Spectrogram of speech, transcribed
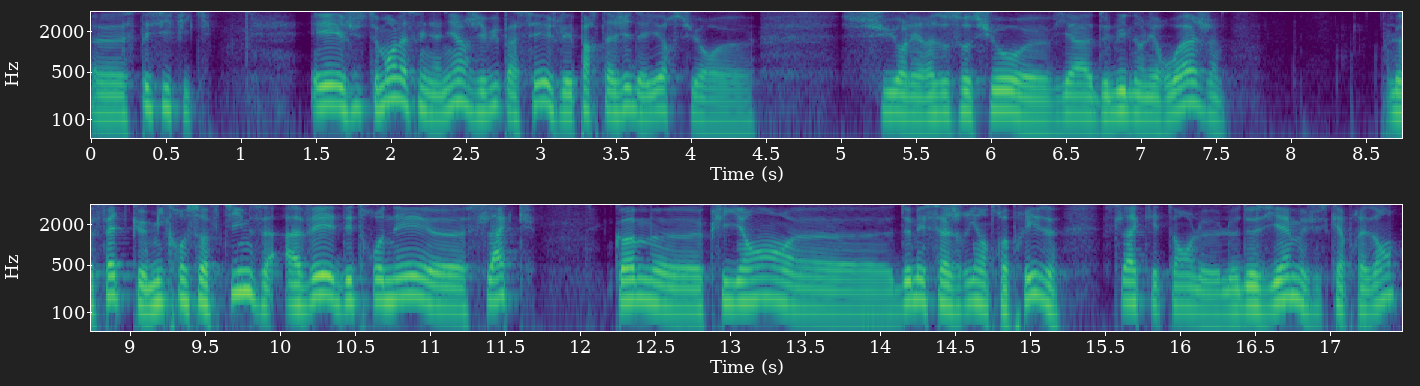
euh, spécifique. Et justement, la semaine dernière, j'ai vu passer, je l'ai partagé d'ailleurs sur, sur les réseaux sociaux via De l'huile dans les rouages, le fait que Microsoft Teams avait détrôné Slack comme client de messagerie entreprise, Slack étant le, deuxième jusqu'à présent,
